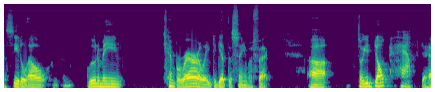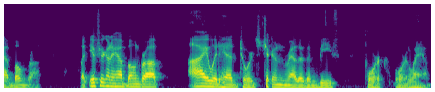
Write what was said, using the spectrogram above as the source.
acetyl L-glutamine temporarily to get the same effect. Uh, so you don't have to have bone broth. But if you're going to have bone broth, I would head towards chicken rather than beef, pork, or lamb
